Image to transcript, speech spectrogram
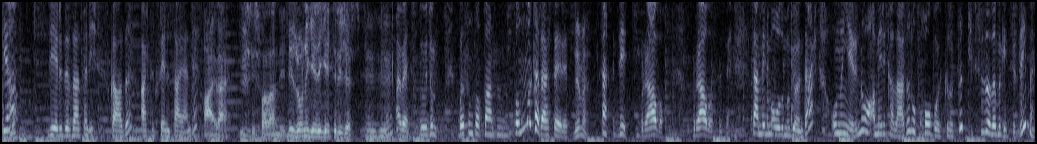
Ya. Diğeri de zaten işsiz kaldı. Artık senin sayende. Hayır hayır. İşsiz falan değil. Biz onu geri getireceğiz. Evet, duydum. Basın toplantınızın sonuna kadar seyret. Değil mi? Di, bravo. Bravo size. Sen benim oğlumu gönder. Onun yerine o Amerikalardan o kovboy kılıklı tipsiz adamı getir değil mi?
